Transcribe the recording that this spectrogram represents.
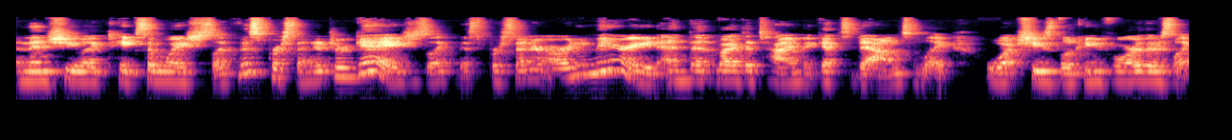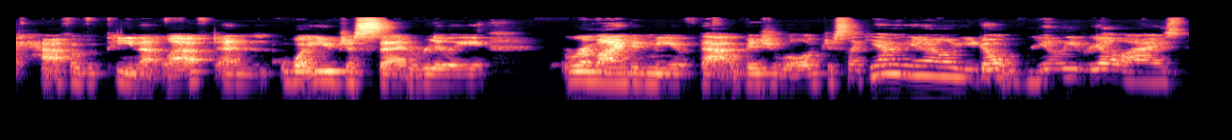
And then she like takes them away. She's like, this percentage are gay. She's like, this percent are already married. And then by the time it gets down to like what she's looking for, there's like half of a peanut left. And what you just said really reminded me of that visual of just like, yeah, you know, you don't really realize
